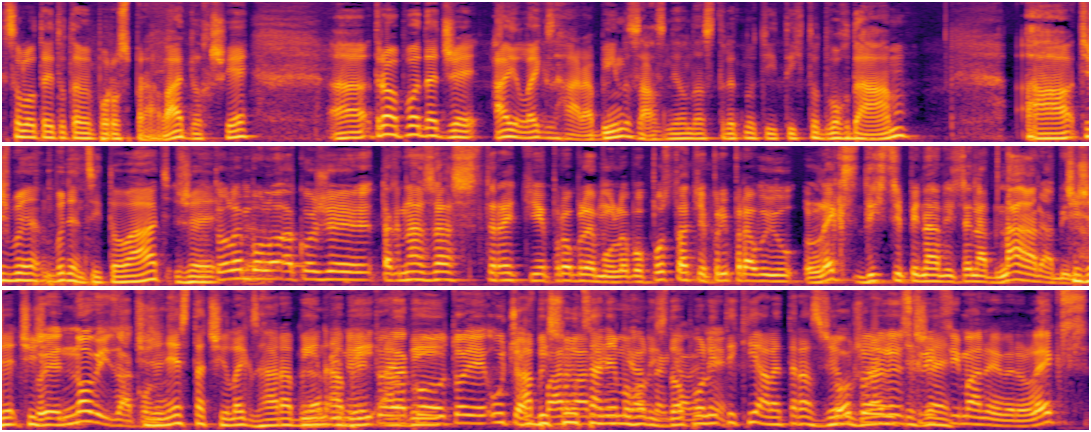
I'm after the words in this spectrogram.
chcel o tejto téme porozprávať dlhšie. Uh, treba povedať, že aj Lex Harabin zaznel na stretnutí týchto dvoch dám, a tiež budem, budem citovať, že... To len bolo akože tak na zastretie problému, lebo v podstate pripravujú Lex disciplinárny senát na Harabina. Čiže, čiže, to je nový zákon. Čiže nestačí Lex Harabín, aby, to je, aby, ako, to je aby súdca nemohol ísť do politiky, ale teraz, že Toto už vravíte, že... Toto je manéver. Lex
